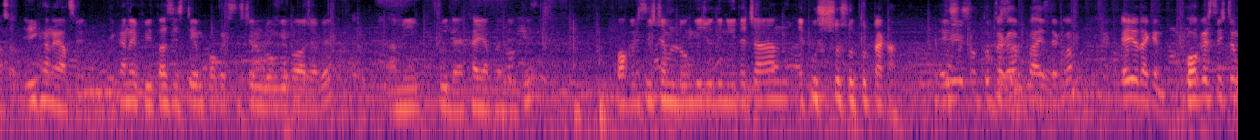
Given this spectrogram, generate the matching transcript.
আচ্ছা এইখানে আছে। এখানে ফিতা সিস্টেম পকেট সিস্টেম লুঙ্গি পাওয়া যাবে। আমি একটু দেখাই আপনাদেরকে। পকেট সিস্টেম লুঙ্গি যদি নিতে চান একুশশো সত্তর টাকা। একুশশো সত্তর টাকা প্রাইস দেখলাম। এই যে দেখেন পকেট সিস্টেম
